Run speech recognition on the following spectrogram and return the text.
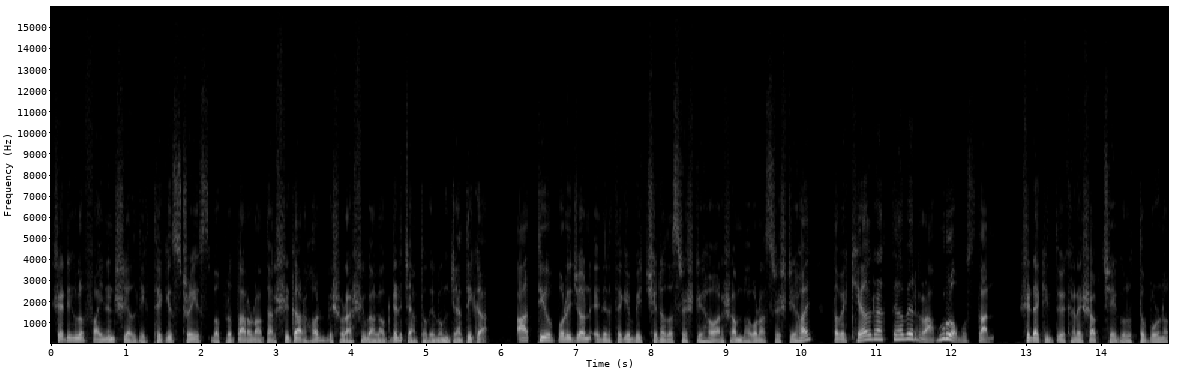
সেটি হলো ফাইন্যান্সিয়াল দিক থেকে স্ট্রেস বা প্রতারণা তার শিকার হন বিশ্বরাশি বা লগ্নের জাতক এবং জাতিকা। আত্মীয় পরিজন এদের থেকে বিচ্ছিন্নতা সৃষ্টি হওয়ার সম্ভাবনা সৃষ্টি হয়। তবে খেয়াল রাখতে হবে রাহুর অবস্থান। সেটা কিন্তু এখানে সবচেয়ে গুরুত্বপূর্ণ।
